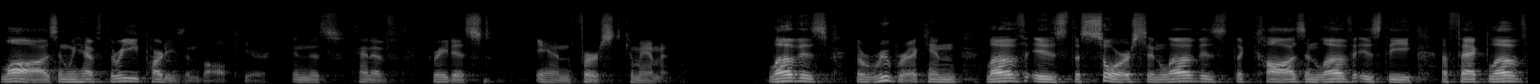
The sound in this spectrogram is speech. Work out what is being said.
laws, and we have three parties involved here in this kind of greatest and first commandment. Love is the rubric, and love is the source, and love is the cause, and love is the effect. Love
